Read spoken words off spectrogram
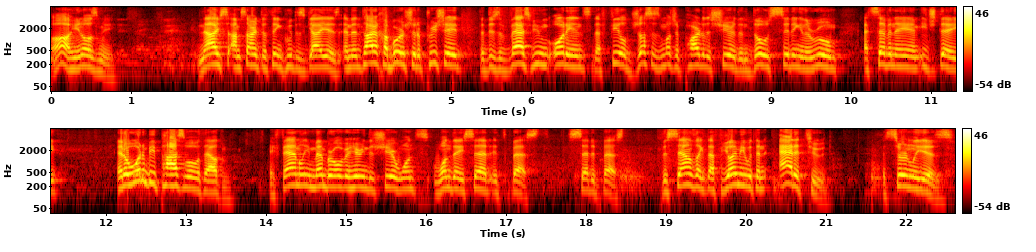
Oh, he knows me. Now I- I'm starting to think who this guy is. And the entire Chabur should appreciate that there's a vast viewing audience that feel just as much a part of the shir than those sitting in the room at 7 a.m. each day. And it wouldn't be possible without them. A family member overhearing the shir once one day said it's best, said it best. This sounds like Daf Yomi with an attitude. It certainly is.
